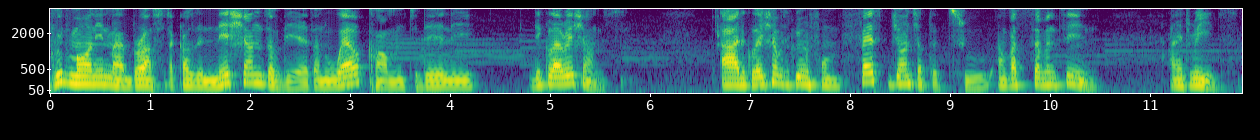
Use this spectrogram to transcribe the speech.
Good morning, my brothers across the nations of the earth, and welcome to Daily Declarations. Our declaration is coming from 1 John chapter 2 and verse 17, and it reads,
